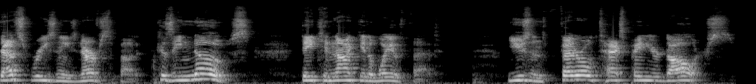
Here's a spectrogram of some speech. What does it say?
That's the reason he's nervous about it. Because he knows they cannot get away with that. Using federal taxpayer dollars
